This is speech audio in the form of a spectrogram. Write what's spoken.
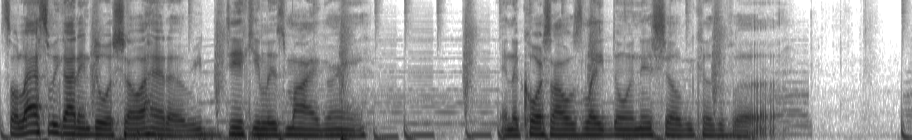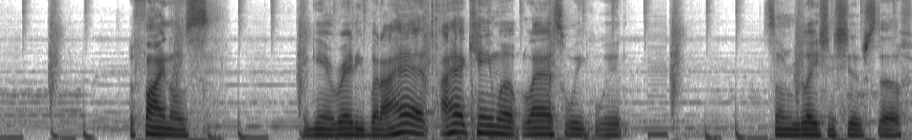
so last week I didn't do a show. I had a ridiculous migraine, and of course I was late doing this show because of uh the finals and getting ready. But I had I had came up last week with some relationship stuff,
